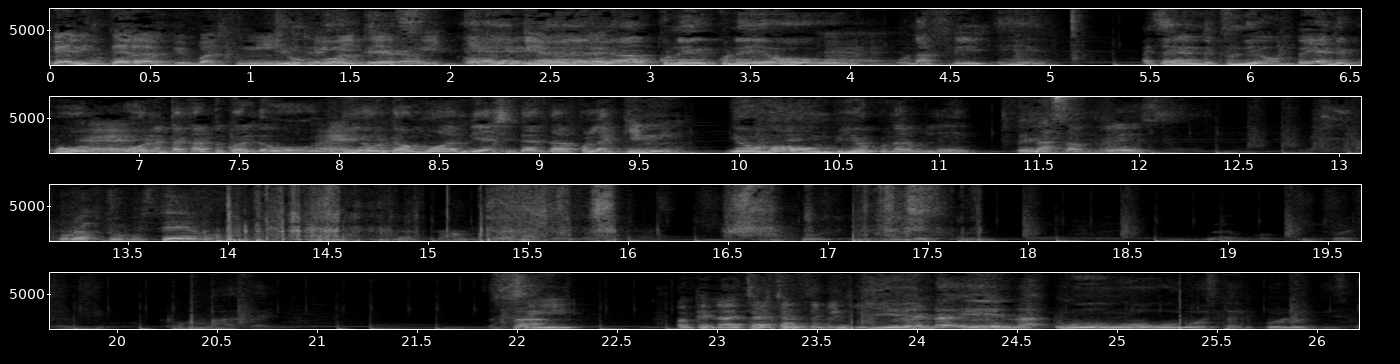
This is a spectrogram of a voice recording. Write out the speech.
pia ni therapy but eh, eh. kuna kuna hiyo eh. unafeel eh tu niombe yani unataka tu kwenda ndio utamwambia shida zako lakini hiyo maombi hiyo kuna vile na suppress kuna kitu umesema ukienda huo huo huo psychologist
